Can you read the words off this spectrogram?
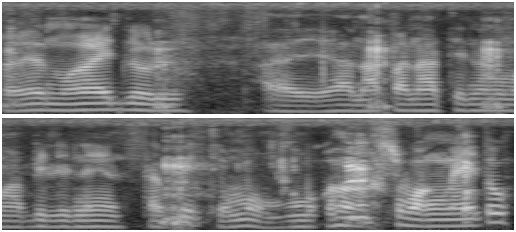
So, ayan mga idol. Ay, hanapan natin ng mabili na yan. Tapit, yung mo, mukhang kaswang na ito.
